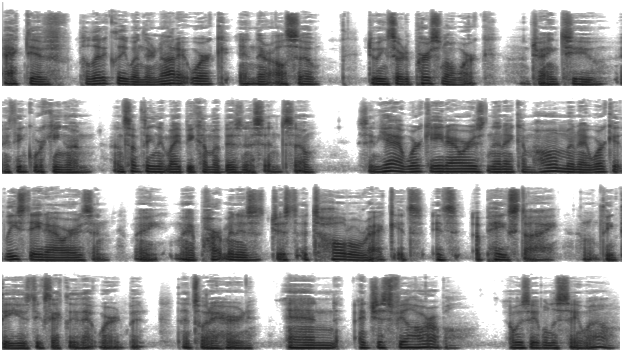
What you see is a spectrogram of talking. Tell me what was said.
active politically when they're not at work, and they're also doing sort of personal work, trying to, I think, working on, on something that might become a business. And so said, yeah, I work eight hours and then I come home and I work at least eight hours and my, my apartment is just a total wreck. It's, it's a pigsty. I don't think they used exactly that word, but that's what I heard. And I just feel horrible. I was able to say, well,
